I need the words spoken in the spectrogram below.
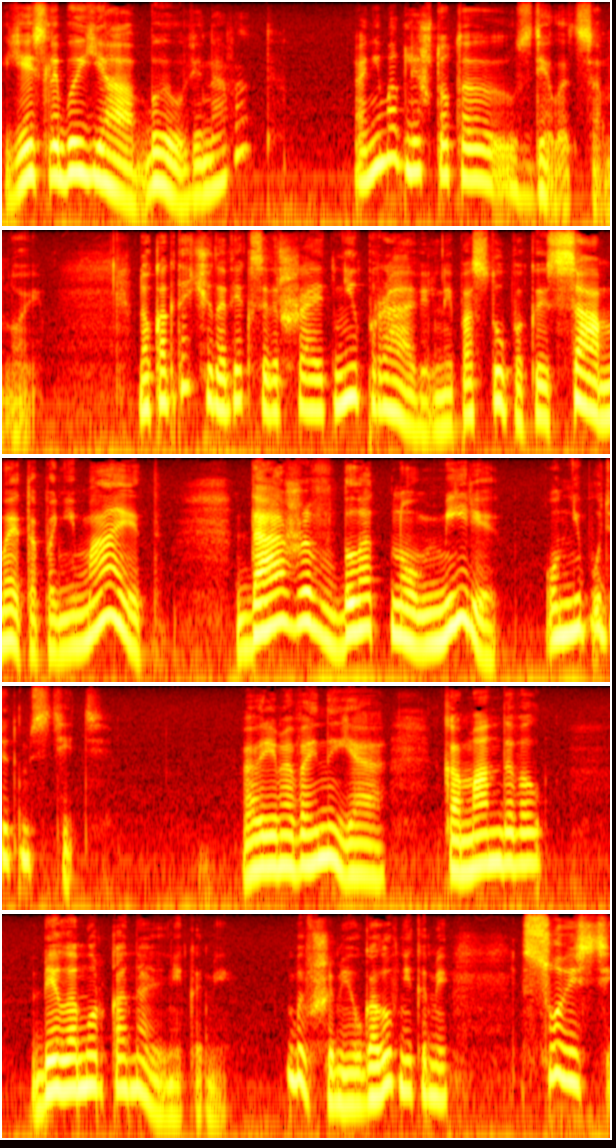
Если бы я был виноват, они могли что-то сделать со мной. Но когда человек совершает неправильный поступок и сам это понимает, даже в блатном мире он не будет мстить. Во время войны я командовал беломорканальниками, бывшими уголовниками, совесть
